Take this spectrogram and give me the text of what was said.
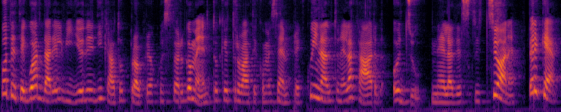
potete guardare il video dedicato proprio a questo argomento che trovate come sempre qui in alto nella card o giù nella descrizione. Perché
